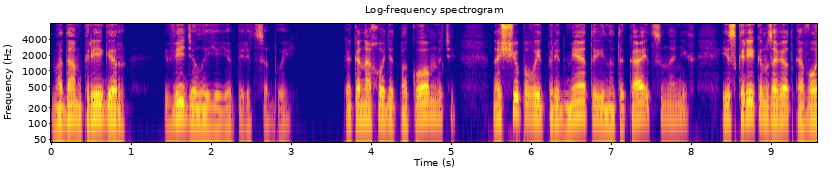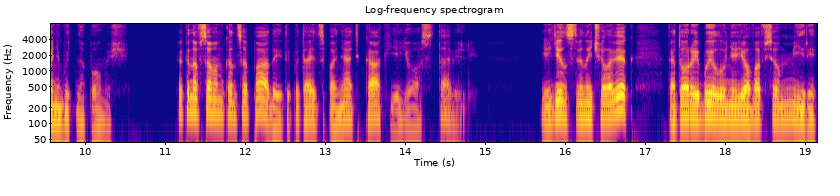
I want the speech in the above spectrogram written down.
Мадам Кригер видела ее перед собой как она ходит по комнате, нащупывает предметы и натыкается на них, и с криком зовет кого-нибудь на помощь. Как она в самом конце падает и пытается понять, как ее оставили. Единственный человек, который был у нее во всем мире,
